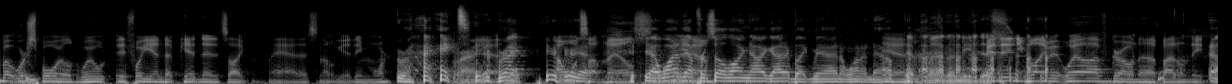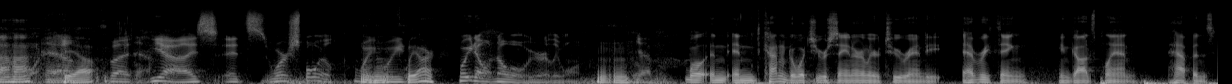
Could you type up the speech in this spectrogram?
But we're spoiled. We'll if we end up getting it, it's like, yeah, that's no good anymore. Right, Right. right. I want Yeah. something else. Yeah, I wanted you that for so long. Now I got it. Like, man, I don't want it now. Yeah. I don't need this. And this. then you blame it. Well, I've grown up. I don't need that Uh huh. anymore. Yeah. Yeah. But Yeah. yeah. it's it's we're spoiled. We Mhm. we we are. we don't know what we really want. Yeah. Well, and and kind of to what you were saying earlier too, Randy. Everything in God's plan happens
